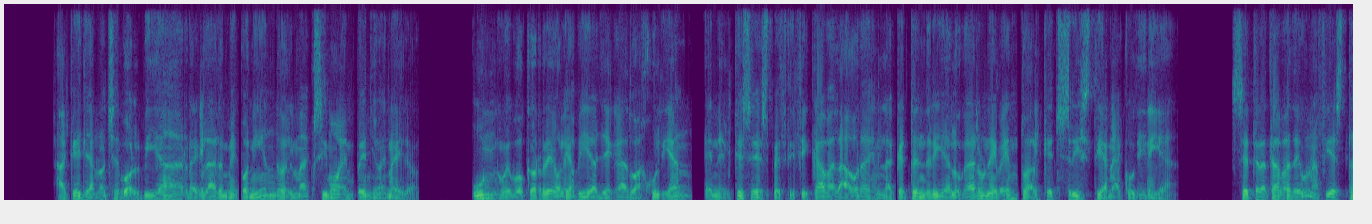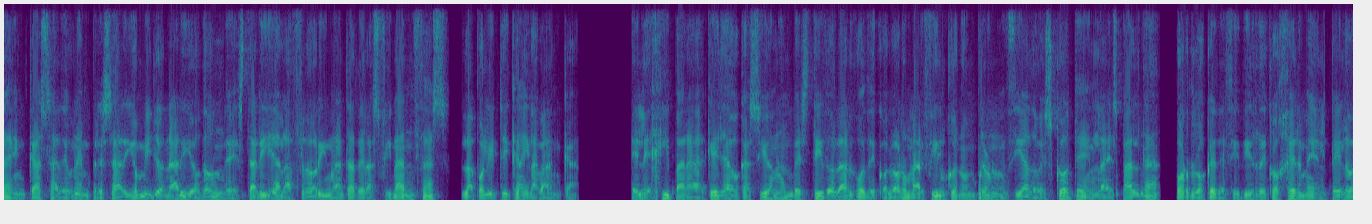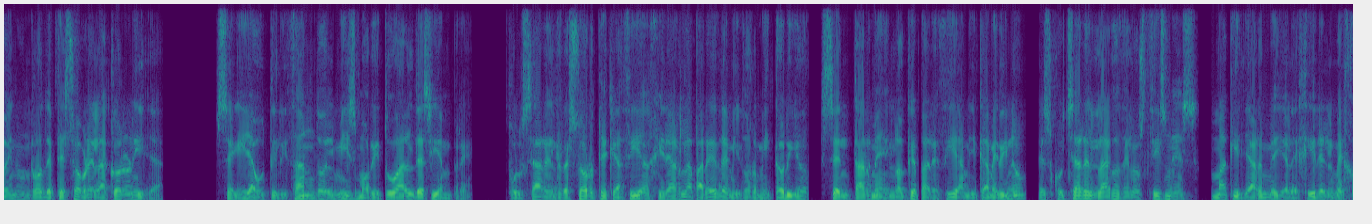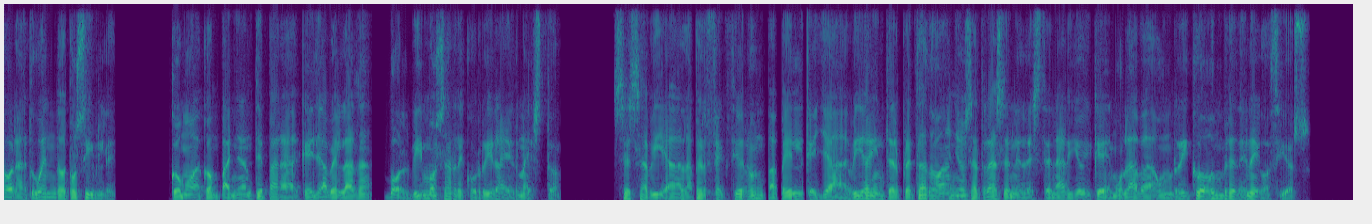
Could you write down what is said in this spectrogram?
Aquella noche volvía a arreglarme poniendo el máximo empeño en ello. Un nuevo correo le había llegado a Julián, en el que se especificaba la hora en la que tendría lugar un evento al que Christian acudiría. Se trataba de una fiesta en casa de un empresario millonario donde estaría la flor y nata de las finanzas, la política y la banca. Elegí para aquella ocasión un vestido largo de color marfil con un pronunciado escote en la espalda, por lo que decidí recogerme el pelo en un rodete sobre la coronilla. Seguía utilizando el mismo ritual de siempre pulsar el resorte que hacía girar la pared de mi dormitorio, sentarme en lo que parecía mi camerino, escuchar el lago de los cisnes, maquillarme y elegir el mejor atuendo posible. Como acompañante para aquella velada, volvimos a recurrir a Ernesto. Se sabía a la perfección un papel que ya había interpretado años atrás en el escenario y que emulaba a un rico hombre de negocios.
